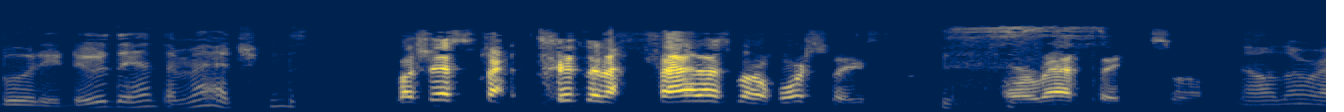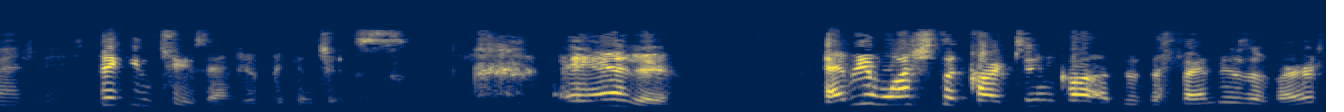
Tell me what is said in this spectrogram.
booty, dude. They have to match. But she has fat tits and a fat ass but a horse face. Or a rat face, so. No, no rat face. Pick and choose, Andrew. Pick and choose. Hey, Andrew. Have you watched the cartoon called The Defenders of Earth?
